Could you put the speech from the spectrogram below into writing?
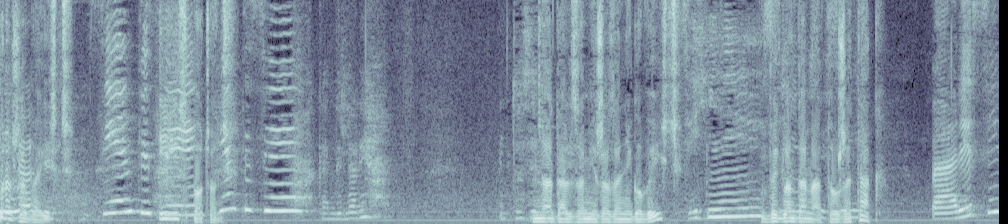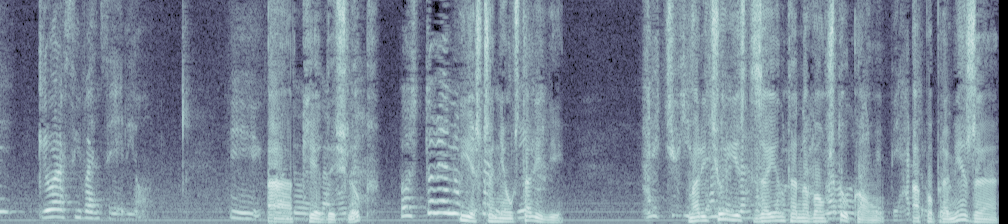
Proszę wejść. I spocząć. Nadal zamierza za niego wyjść? Wygląda na to, że tak. ¿y A kiedy ślub? No Jeszcze nie ustalili. Mariciu jest empezando zajęta nową sztuką, a po premierze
